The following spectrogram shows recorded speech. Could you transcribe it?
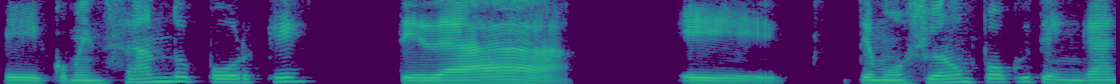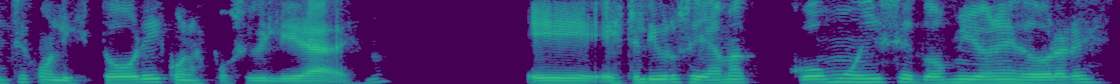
eh, comenzando porque te da, eh, te emociona un poco y te engancha con la historia y con las posibilidades. ¿no? Eh, este libro se llama ¿Cómo hice 2 millones de dólares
